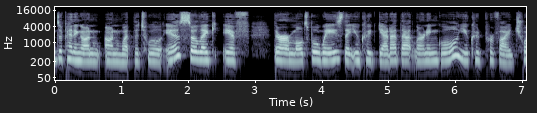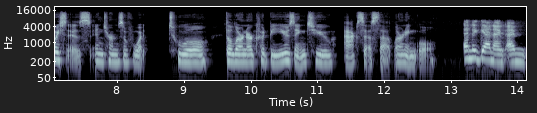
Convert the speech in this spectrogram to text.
depending on on what the tool is. So like if there are multiple ways that you could get at that learning goal you could provide choices in terms of what tool the learner could be using to access that learning goal. And again i'm i'm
